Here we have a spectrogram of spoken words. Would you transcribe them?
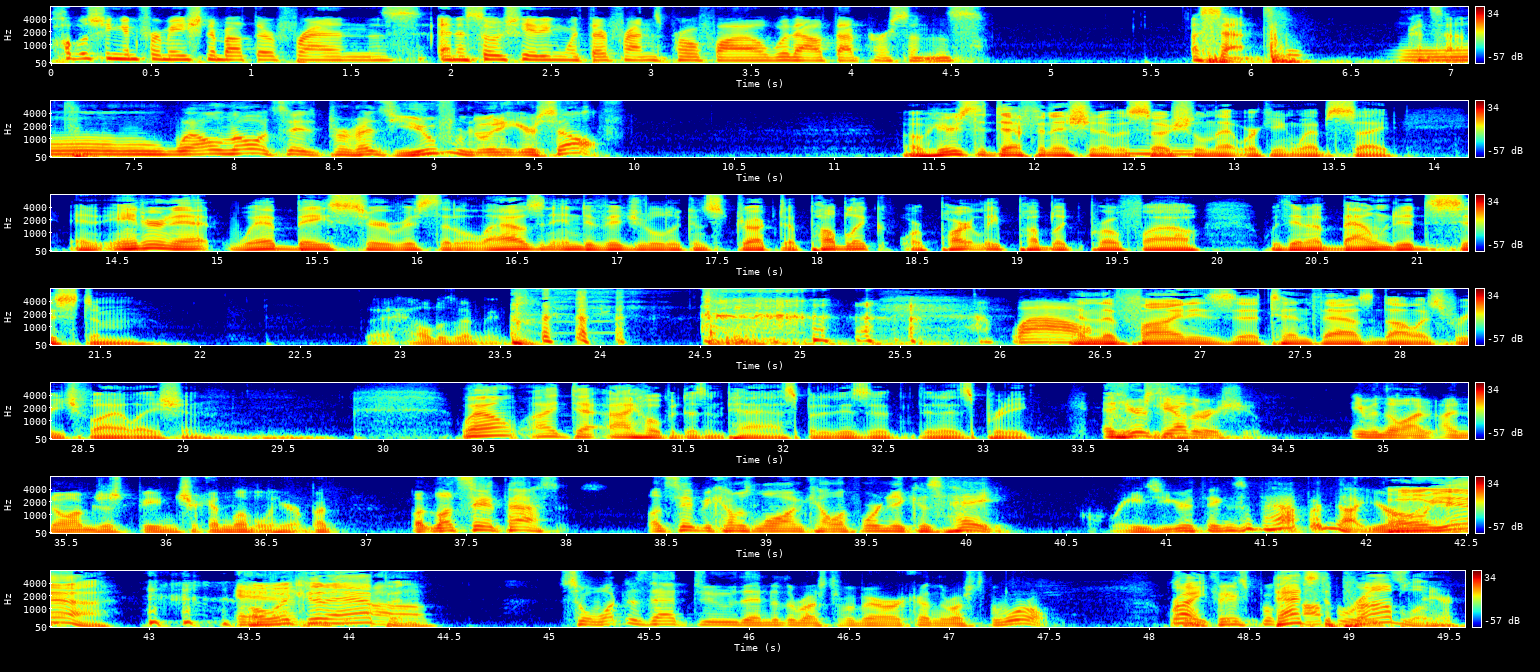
publishing information about their friends and associating with their friend's profile without that person's assent, consent. Oh, well, no, it's, it prevents you from doing it yourself. Oh, here's the definition of a hmm. social networking website an internet web based service that allows an individual to construct a public or partly public profile within a bounded system. The hell does that mean? Wow. And the fine is uh, $10,000 for each violation. Well, I, d- I hope it doesn't pass, but it is, a, it is pretty. and here's the other issue. Even though I, I know I'm just being chicken little here, but but let's say it passes. Let's say it becomes law in California because hey, crazier things have happened. Not your Oh, way. yeah. oh, it could happen. uh, so what does that do then to the rest of America and the rest of the world? So Right. Facebook That's the problem. there.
